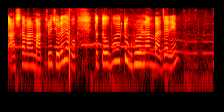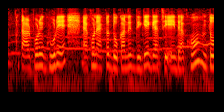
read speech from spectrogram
আসলাম, আর মাত্রই চলে যাব? তো তবুও একটু ঘুরলাম বাজারে। তারপরে ঘুরে এখন একটা দোকানের দিকে গেছি। এই দেখো, তো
